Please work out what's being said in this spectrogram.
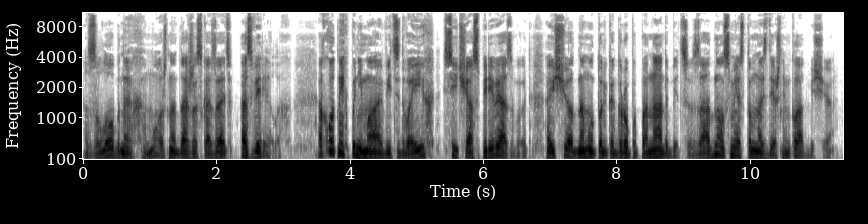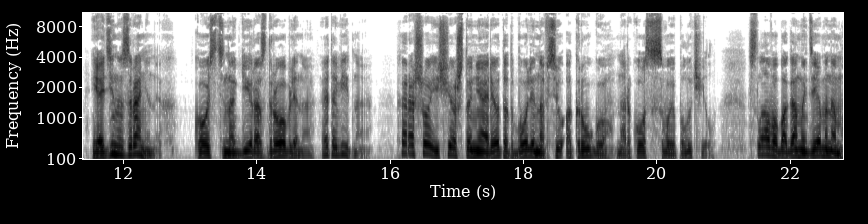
Злобных, можно даже сказать, озверелых. Охотно их понимаю, ведь двоих сейчас перевязывают, а еще одному только группа понадобится, заодно с местом на здешнем кладбище. И один из раненых. Кость ноги раздроблена, это видно. Хорошо еще, что не орет от боли на всю округу, наркоз свой получил. Слава богам и демонам,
